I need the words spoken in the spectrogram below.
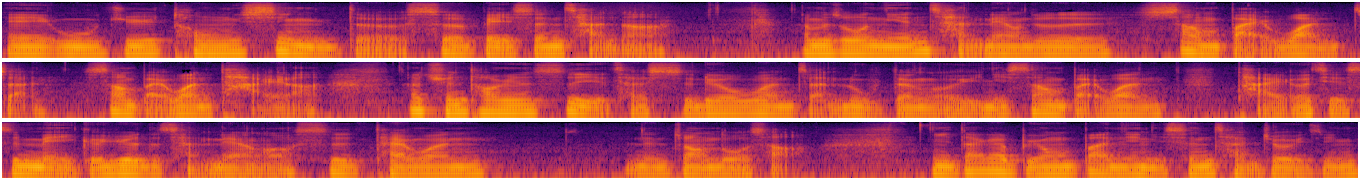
诶五 G 通信的设备生产啊。他们说年产量就是上百万盏、上百万台啦。那全桃园市也才十六万盏路灯而已，你上百万台，而且是每个月的产量哦，是台湾能装多少？你大概不用半年，你生产就已经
